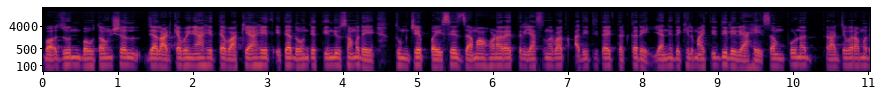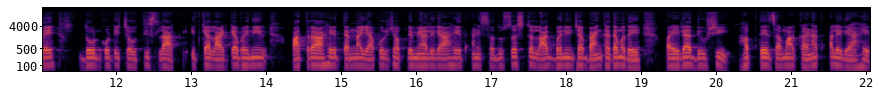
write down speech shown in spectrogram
अजून बहुतांश ज्या लाडक्या बहिणी आहेत त्या बाकी आहेत. येत्या दोन ते तीन दिवसामध्ये तुमचे पैसे जमा होणार आहेत. तर या संदर्भात आदित्यताई तटकरे यांनी देखील माहिती दिलेली आहे. संपूर्ण राज्यभरामध्ये दोन कोटी चौतीस लाख इतक्या लाडक्या बहिणी पात्र आहेत त्यांना यापूर्वीचे हप्ते मिळालेले आहेत आणि सदुसष्ट लाख बहिणींच्या बँक खात्यामध्ये पहिल्या दिवशी हप्ते जमा करण्यात आलेले आहेत.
